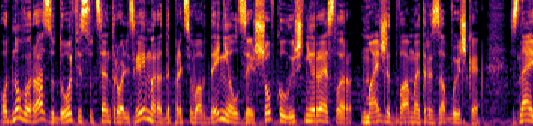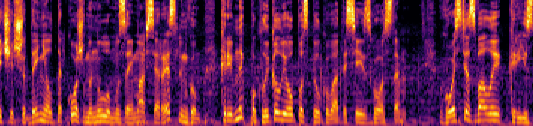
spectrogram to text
Одного разу до офісу центру Альцгеймера, де працював Деніел, зайшов колишній реслер, майже 2 метри заввишки. Знаючи, що Деніел також минулому займався реслінгом, керівник покликав його поспілкуватися із гостем. Гостя звали Кріс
